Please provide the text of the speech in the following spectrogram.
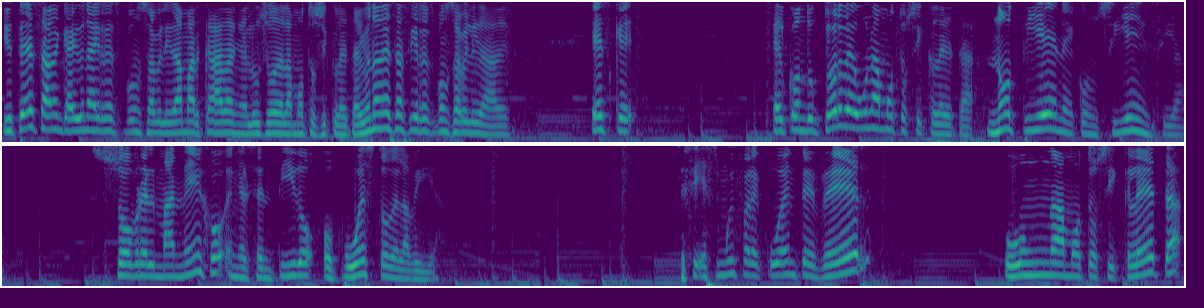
Y ustedes saben que hay una irresponsabilidad marcada en el uso de la motocicleta. Y una de esas irresponsabilidades es que el conductor de una motocicleta no tiene conciencia sobre el manejo en el sentido opuesto de la vía. Es decir, es muy frecuente ver una motocicleta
